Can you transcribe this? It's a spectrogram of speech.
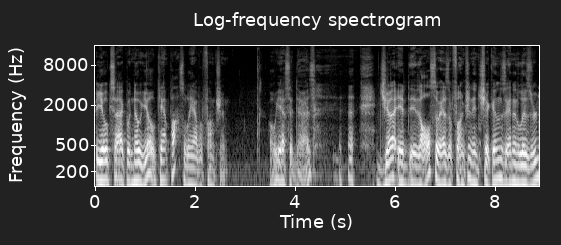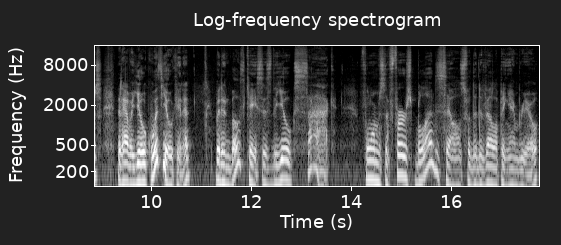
A yolk sac with no yolk can't possibly have a function. Oh, yes, it does. it, it also has a function in chickens and in lizards that have a yolk with yolk in it. But in both cases, the yolk sac forms the first blood cells for the developing embryo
